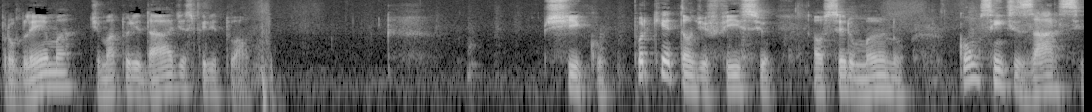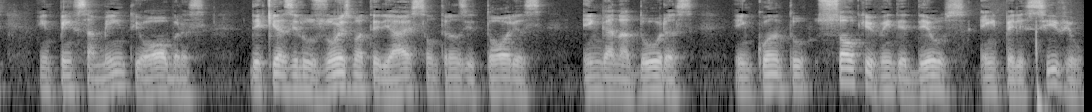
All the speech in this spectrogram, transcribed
Problema de maturidade espiritual. Chico, por que é tão difícil ao ser humano conscientizar-se em pensamento e obras de que as ilusões materiais são transitórias, enganadoras, enquanto só o que vem de Deus é imperecível?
